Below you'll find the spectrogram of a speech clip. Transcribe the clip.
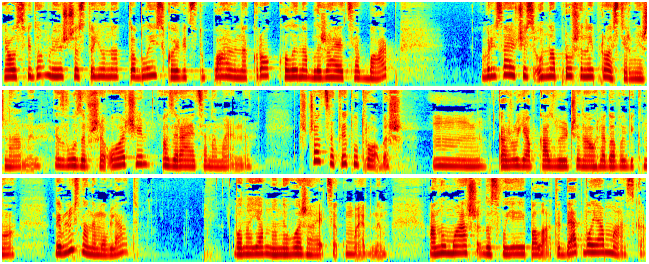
Я усвідомлюю, що стою надто близько і відступаю на крок, коли наближається Барб, врізаючись у напрушений простір між нами, звузивши очі, озирається на мене. Що це ти тут робиш? «М-м-м», кажу я, вказуючи на оглядове вікно, дивлюсь на немовлят. Вона явно не вважається кумедним. Ану, марш до своєї палати. Де твоя маска?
